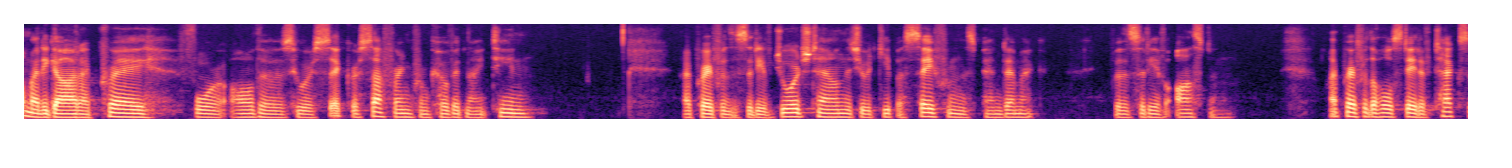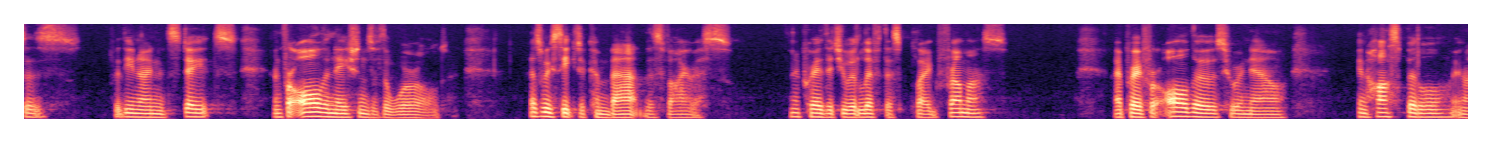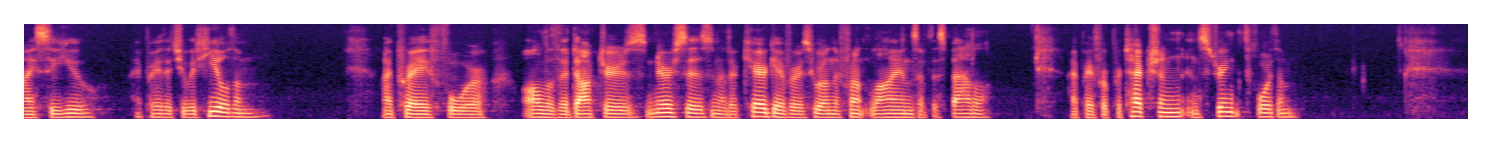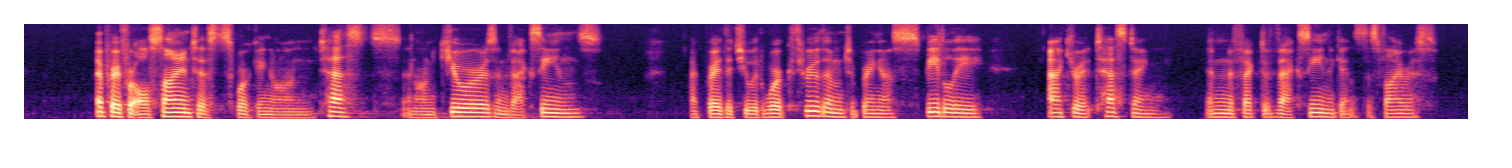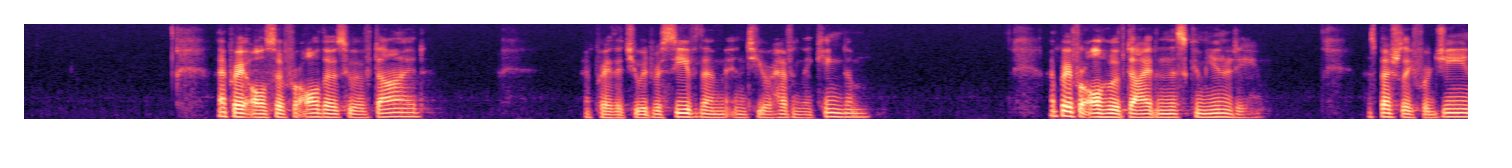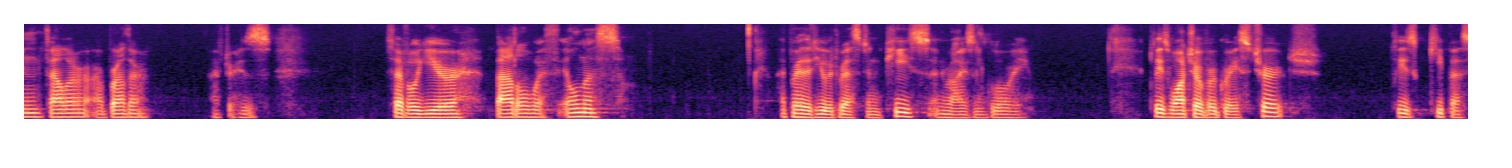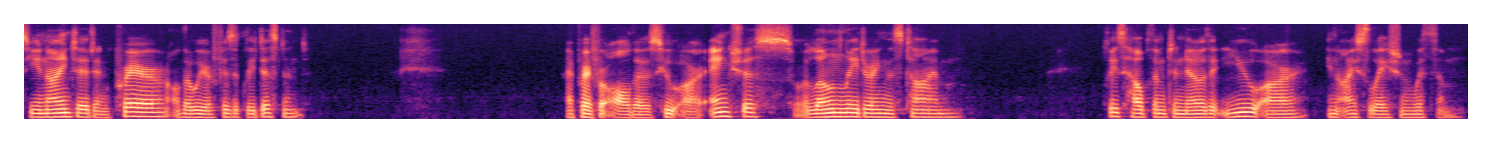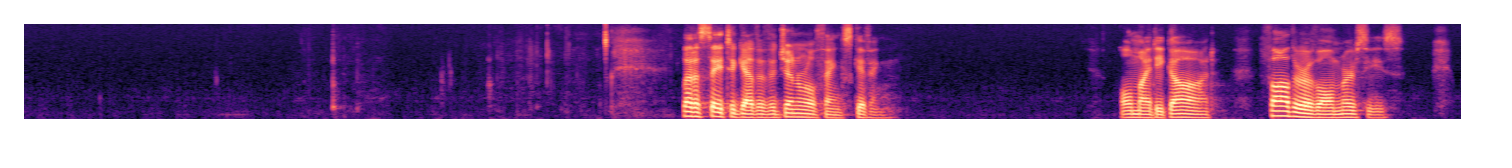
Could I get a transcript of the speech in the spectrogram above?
Almighty God, I pray for all those who are sick or suffering from COVID 19. I pray for the city of Georgetown that you would keep us safe from this pandemic, for the city of Austin. I pray for the whole state of Texas, for the United States, and for all the nations of the world as we seek to combat this virus. I pray that you would lift this plague from us. I pray for all those who are now in hospital, in ICU. I pray that you would heal them. I pray for all of the doctors, nurses, and other caregivers who are on the front lines of this battle. I pray for protection and strength for them. I pray for all scientists working on tests and on cures and vaccines. I pray that you would work through them to bring us speedily accurate testing and an effective vaccine against this virus. I pray also for all those who have died. I pray that you would receive them into your heavenly kingdom. I pray for all who have died in this community, especially for Gene Feller, our brother, after his several year battle with illness. I pray that he would rest in peace and rise in glory. Please watch over Grace Church. Please keep us united in prayer, although we are physically distant. I pray for all those who are anxious or lonely during this time. Please help them to know that you are in isolation with them. Let us say together the general thanksgiving. Almighty God, Father of all mercies,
